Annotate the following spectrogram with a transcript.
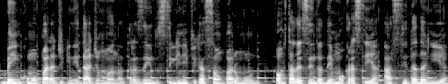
bem como para a dignidade humana, trazendo significação para o mundo, fortalecendo a democracia, a cidadania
